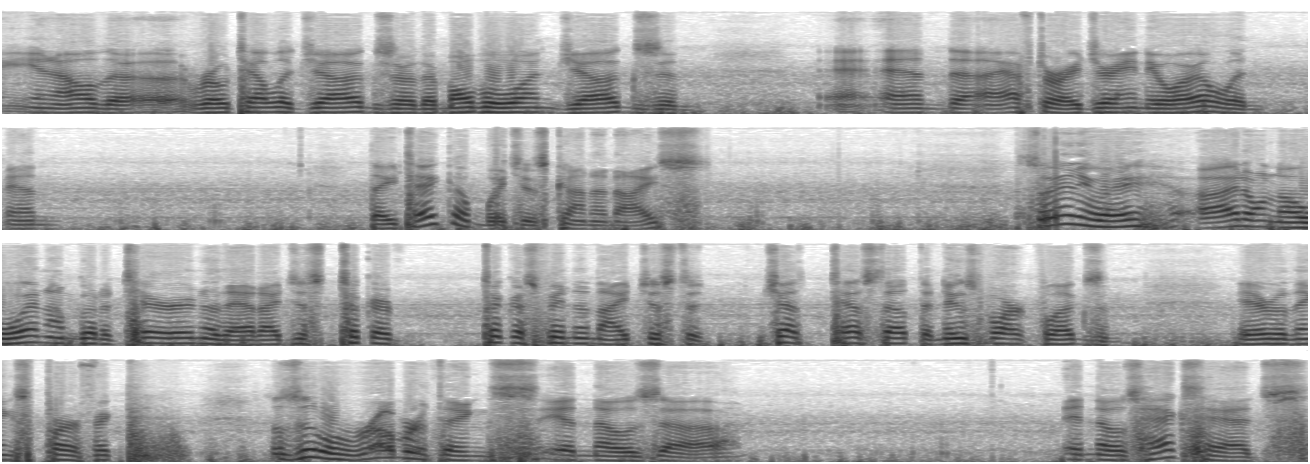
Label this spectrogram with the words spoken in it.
you know, the Rotella jugs or the Mobil One jugs, and and uh, after I drain the oil, and and they take them, which is kind of nice. So anyway, I don't know when I'm going to tear into that. I just took a took a spin tonight just to just test out the new spark plugs, and everything's perfect. Those little rubber things in those uh, in those hex heads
